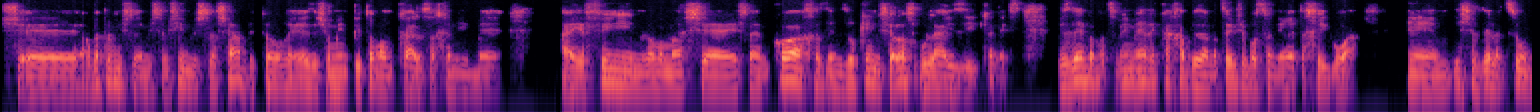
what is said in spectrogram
שהרבה פעמים משתמשים בשלושה בתור איזשהו מין פתרון קל, שחקנים עייפים, לא ממש אה, יש להם כוח, אז הם זורקים לשלוש, אולי זה ייכנס. וזה במצבים האלה, ככה במצבים שבוסטון נראית הכי גרועה. אה, יש הבדל עצום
